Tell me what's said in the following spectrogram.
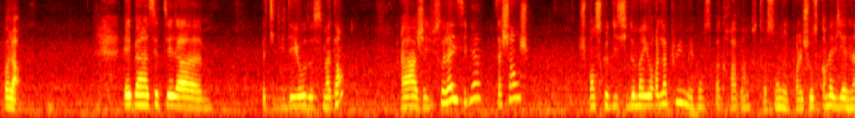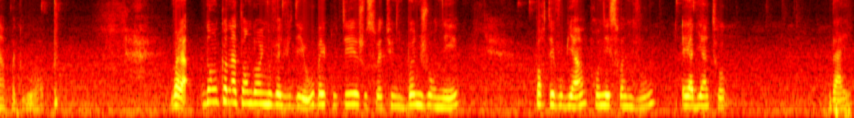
Voilà. Eh bien, c'était la petite vidéo de ce matin. Ah, j'ai du soleil, c'est bien, ça change. Je pense que d'ici demain, il y aura de la pluie, mais bon, c'est pas grave. Hein. De toute façon, on prend les choses comme elles viennent, hein, après tout. Voilà, donc en attendant une nouvelle vidéo, bah écoutez, je vous souhaite une bonne journée. Portez-vous bien, prenez soin de vous, et à bientôt. Bye.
